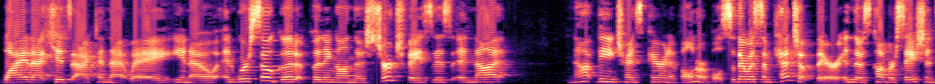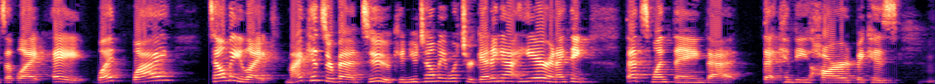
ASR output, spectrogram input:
why that kid's acting that way, you know. And we're so good at putting on those church faces and not not being transparent and vulnerable. So there was some catch up there in those conversations of like, hey, what? Why? Tell me, like, my kids are bad too. Can you tell me what you're getting at here? And I think that's one thing that that can be hard because mm-hmm.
